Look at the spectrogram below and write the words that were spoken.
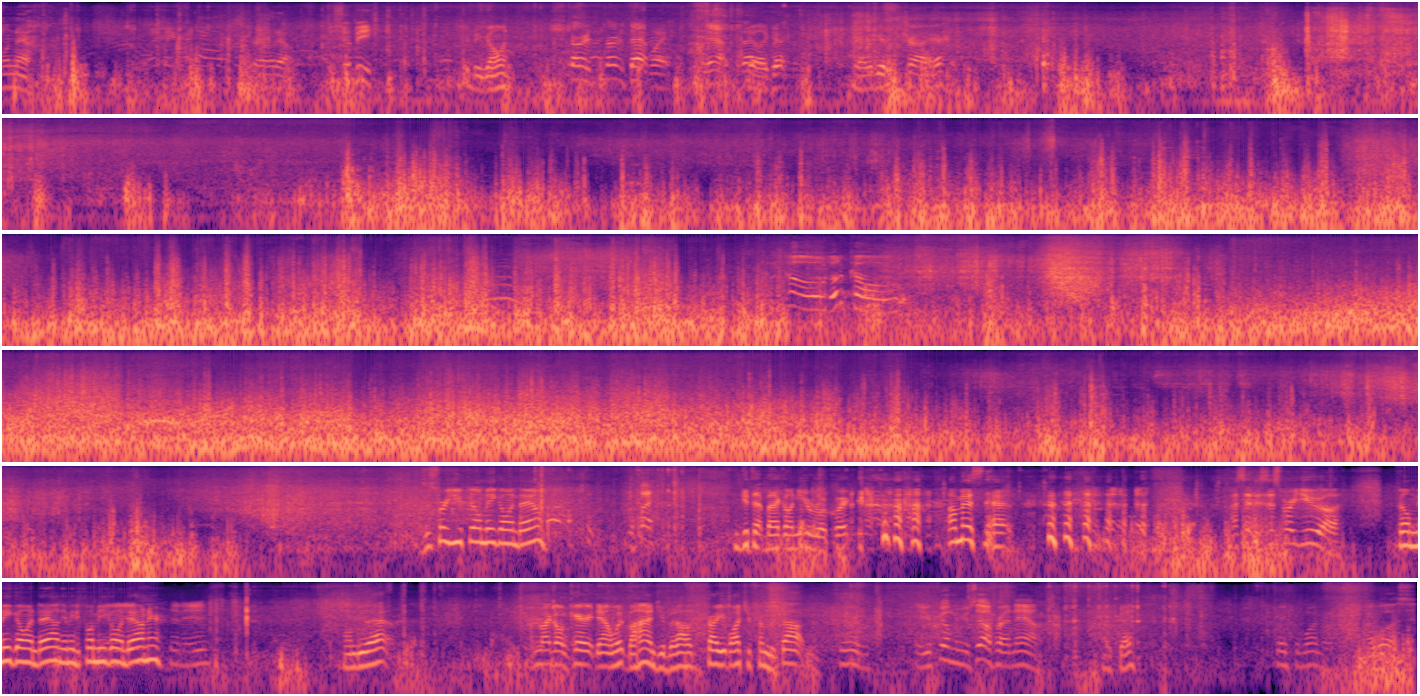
Going now. Try it out. It should be. Should be going. Turn it, turn it that way. Yeah. Feel like it. Yeah, we'll give it a try here. Is this where you film me going down? What? Get that back on you real quick. I missed that. I said, is this where you uh, film me going down? You mean to film me going down here? It is. Want to do that? I'm not gonna carry it down with behind you, but I'll try to watch it from the top. Sure. You're filming yourself right now. Okay. In case you're wondering. I was.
